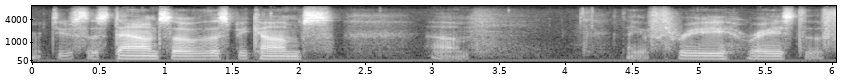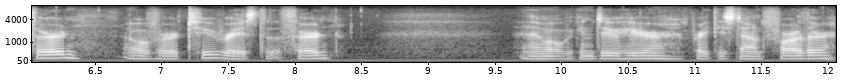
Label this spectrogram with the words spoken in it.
reduce this down, so this becomes um, negative 3 raised to the third over 2 raised to the third. And what we can do here, break these down farther,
